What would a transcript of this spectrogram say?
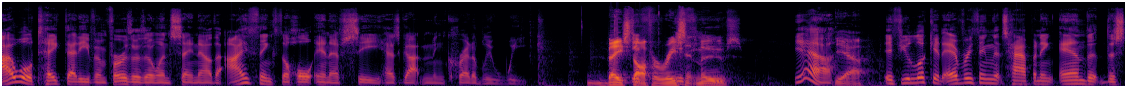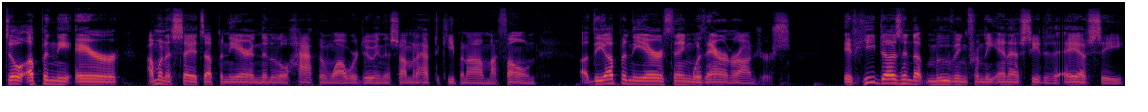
I will take that even further, though, and say now that I think the whole NFC has gotten incredibly weak. Based If- off of recent you- moves. Yeah. Yeah. If you look at everything that's happening and the, the still up in the air, I'm going to say it's up in the air and then it'll happen while we're doing this, so I'm going to have to keep an eye on my phone. Uh, the up in the air thing with Aaron Rodgers. If he does end up moving from the NFC to the AFC,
